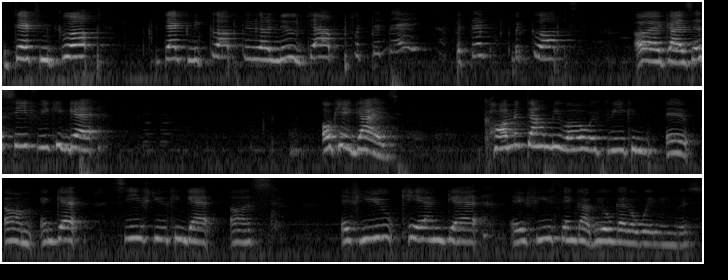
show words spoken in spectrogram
Protect me crops. Protect me crops is our new job for today. Protect me crops. Alright guys, let's see if we can get... Okay guys, comment down below if we can if, um and get see if you can get us if you can get if you think that we'll get a win in this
